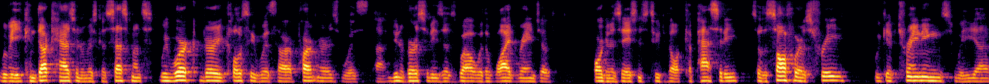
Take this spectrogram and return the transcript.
We conduct hazard and risk assessments. We work very closely with our partners, with uh, universities as well, with a wide range of organizations to develop capacity. So the software is free. We give trainings. We uh,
